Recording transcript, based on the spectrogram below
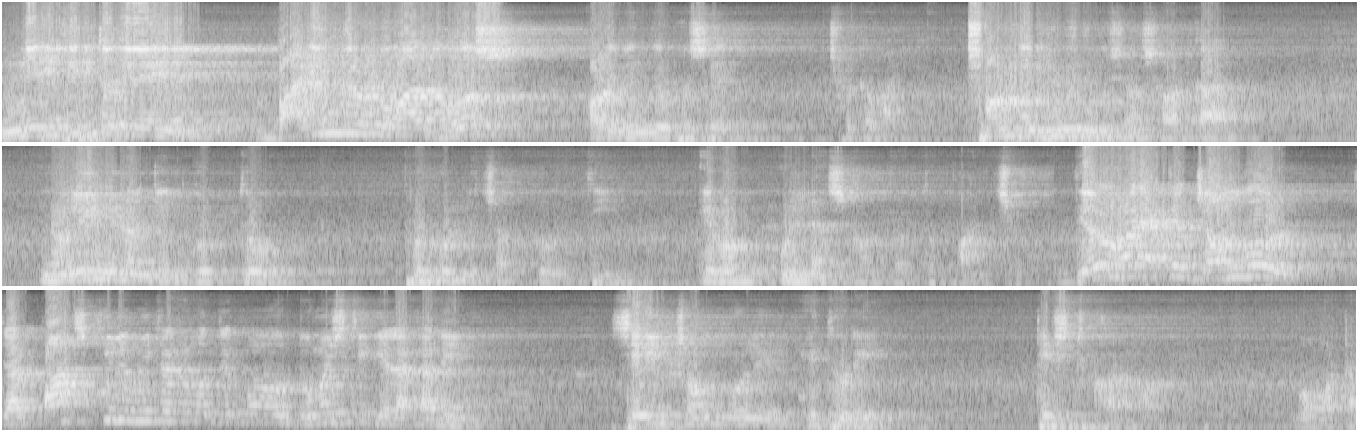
নেতৃত্ব দিলেন বারীন্দ্র কুমার ঘোষ, অরবিন্দ ঘোষের ছোট ভাই। সঙ্গে বিভূতিভূষণ সরকার, নলিনী রঞ্জন গুপ্ত, প্রফুল্ল চক্রবর্তী এবং উল্লাসকর দত্ত পাঁচ দেওঘর একটা জঙ্গল, যার পাঁচ কিলোমিটারের মধ্যে কোনো ডোমেস্টিক এলাকা নেই। সেই জঙ্গলের ভেতরে টেস্ট করা হবে। বোমাটা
